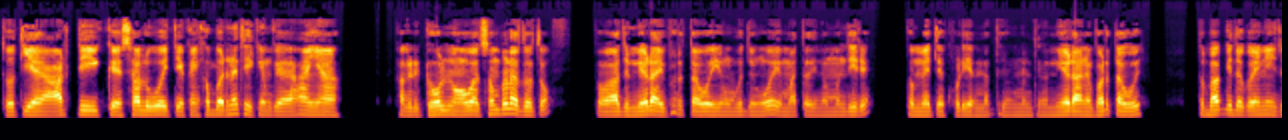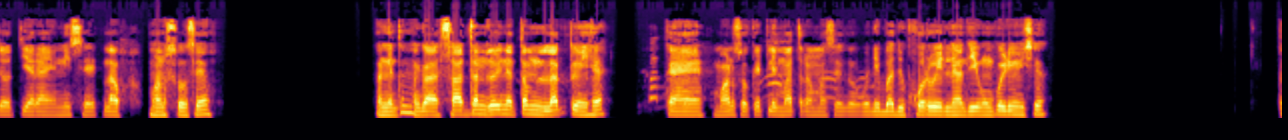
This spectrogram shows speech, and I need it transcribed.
તો ત્યાં આરતી કે ચાલુ હોય તે કઈ ખબર નથી, કેમ કે અહીંયા આગળ ઢોલનો અવાજ સંભળાતો હતો. તો આજે મેળા ભરતા હોય એવું બધું હોય માતાજીના મંદિરે. ગમે તે ખોડિયાર માતાજી મંદિરે મેળાને ભરતા હોય. તો બાકી તો કઈ નહીં જો અત્યારે અહીંયા નીચે એટલા માણસો છે. અને તમે સાધન જોઈને તમને લાગતું છે કે માણસો કેટલી માત્રામાં છે તો બધી બાજુ ફોર વ્હીલ ના જેવું પડ્યું છે. તો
